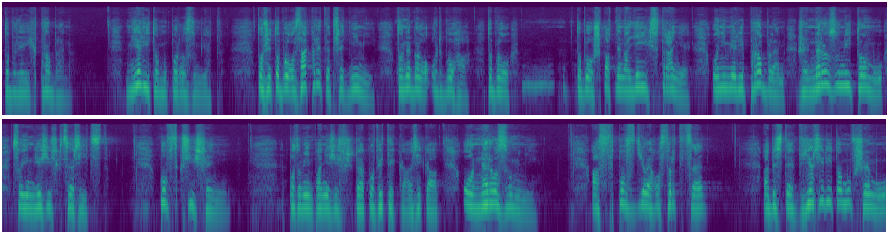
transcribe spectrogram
to byl jejich problém. Měli tomu porozumět. To, že to bylo zakryté před nimi, to nebylo od Boha. To bylo to bylo špatné na jejich straně. Oni měli problém, že nerozumí tomu, co jim Ježíš chce říct. Po vzkříšení. Potom jim pan Ježíš to jako vytyká, říká, o nerozumní a z povzdílého srdce, abyste věřili tomu všemu,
